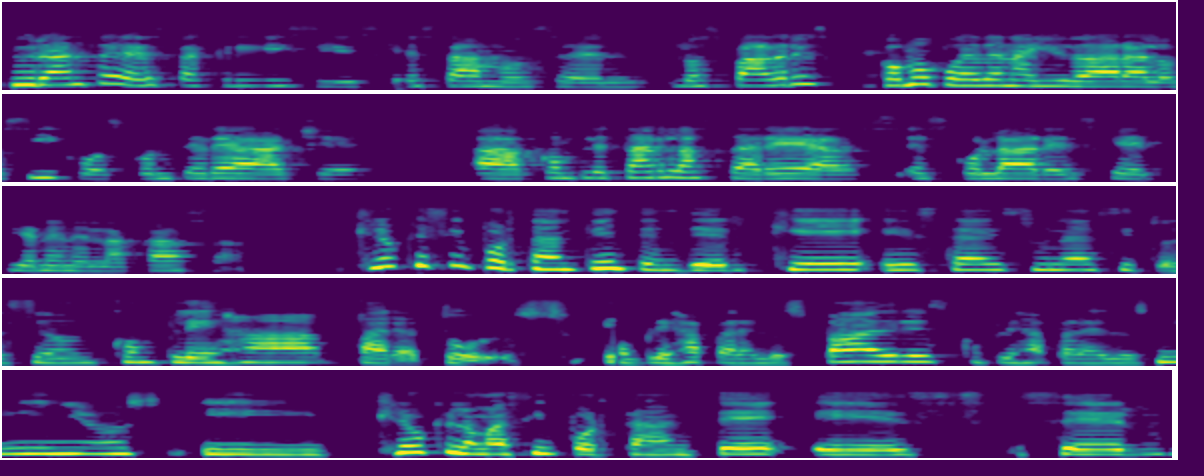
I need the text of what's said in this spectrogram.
durante esta crisis que estamos en, los padres, ¿cómo pueden ayudar a los hijos con TDAH a completar las tareas escolares que tienen en la casa? Creo que es importante entender que esta es una situación compleja para todos, compleja para los padres, compleja para los niños y creo que lo más importante es ser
